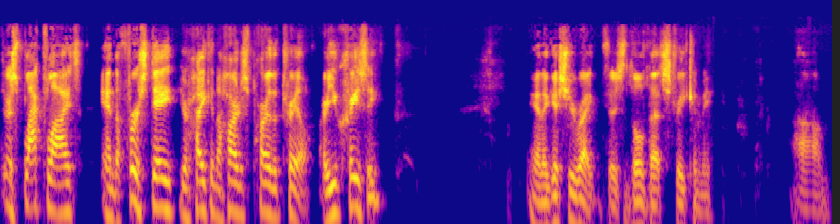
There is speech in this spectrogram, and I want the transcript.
there's black flies, and the first day you're hiking the hardest part of the trail. Are you crazy? And I guess you're right. There's a little that streak in me. Um,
